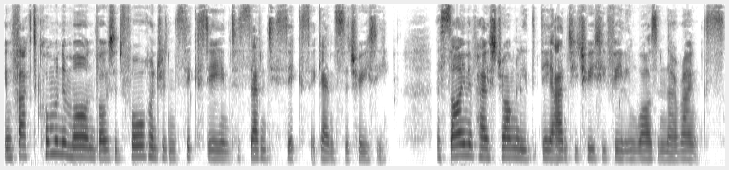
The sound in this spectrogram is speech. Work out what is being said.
In fact, Cumann voted 416 to 76 against the treaty, a sign of how strongly the anti-treaty feeling was in their ranks.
